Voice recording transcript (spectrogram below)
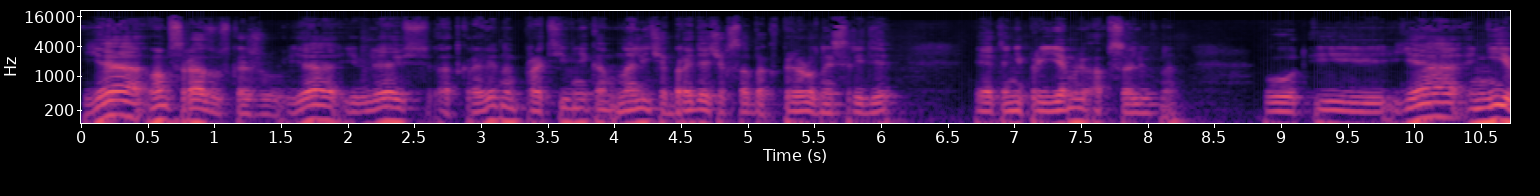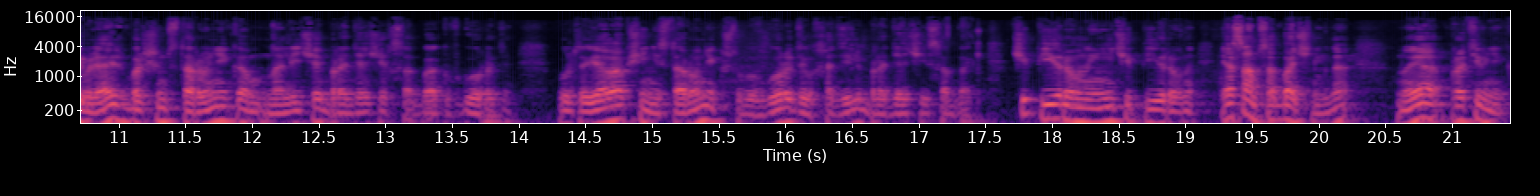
Я вам сразу скажу, я являюсь откровенным противником наличия бродячих собак в природной среде. Я это не приемлю абсолютно. Вот. И я не являюсь большим сторонником наличия бродячих собак в городе. Вот я вообще не сторонник, чтобы в городе выходили бродячие собаки. Чипированные, не чипированные. Я сам собачник, да, но я противник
